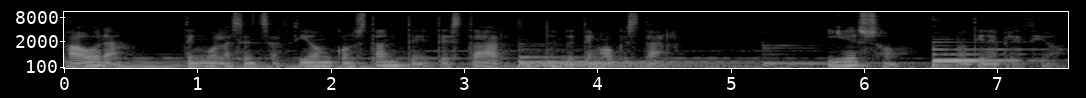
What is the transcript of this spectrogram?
Ahora tengo la sensación constante de estar donde tengo que estar y eso no tiene precio.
